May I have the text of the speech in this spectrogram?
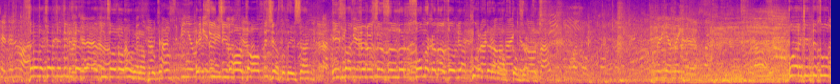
şeyleri var. Sıradaki hareketimizde Uçanlar aslında. Ruh veren pilotumuz. Eksi gezmeye 3 ile artı çalışıyoruz. 6 cihazda değişen, insan fizyolojisinin sınırlarını sonuna kadar zorlayan kuvvetlere maruz kalacaktır. orada. Bunların yanına gidiyoruz. Bu harekette Yunuslama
